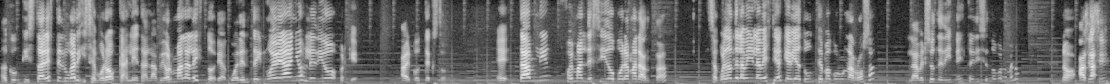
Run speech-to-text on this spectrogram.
a conquistar este lugar y se moró Caleta, la peor mala de la historia. 49 años le dio, porque, a ver, contexto. Eh, Tamlin fue maldecido por Amaranta. ¿Se acuerdan de la Bella y la Bestia que había todo un tema con una rosa? La versión de Disney estoy diciendo por lo menos. No, acá, Sí, sí.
